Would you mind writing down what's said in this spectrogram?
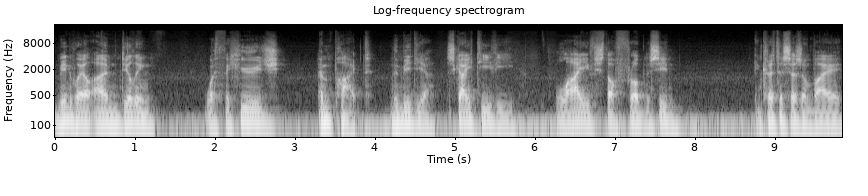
Meanwhile, I'm dealing with the huge impact the media, Sky TV, live stuff from the scene, and criticism by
